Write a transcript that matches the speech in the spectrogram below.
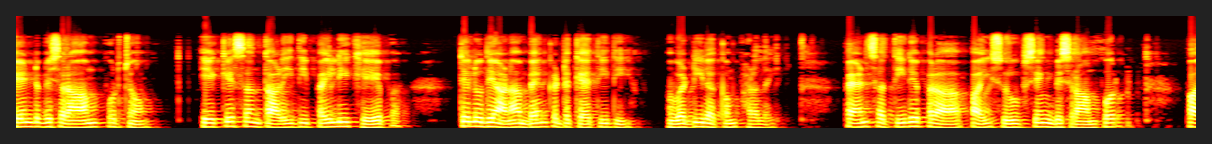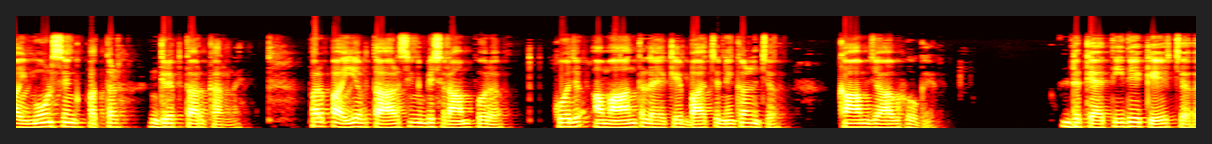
ਪਿੰਡ ਬਿਸ਼ਰਾਮਪੁਰ ਚੋਂ ਏਕੇ 47 ਦੀ ਪਹਿਲੀ ਖੇਪ ਤੇ ਲੁਧਿਆਣਾ ਬੈਂਕ ਡਕੈਤੀ ਦੀ ਵੱਡੀ ਰਕਮ ਫੜ ਲਈ। ਭੈਣ ਸਤੀ ਦੇ ਭਰਾ ਭਾਈ ਸਰੂਪ ਸਿੰਘ ਬਿਸ਼ਰਾਮਪੁਰ, ਭਾਈ ਮੋਹਨ ਸਿੰਘ ਪੱਤੜ ਗ੍ਰਿਫਤਾਰ ਕਰ ਲਏ। ਪਰ ਭਾਈ ਅਵਤਾਰ ਸਿੰਘ ਬਿਸ਼ਰਾਮਪੁਰ ਕੁਝ ਅਮਾਨਤ ਲੈ ਕੇ ਬਚ ਨਿਕਲਣ ਚ ਕਾਮਯਾਬ ਹੋ ਗਏ। ਡਕੈਤੀ ਦੇ ਕੇਸ 'ਚ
